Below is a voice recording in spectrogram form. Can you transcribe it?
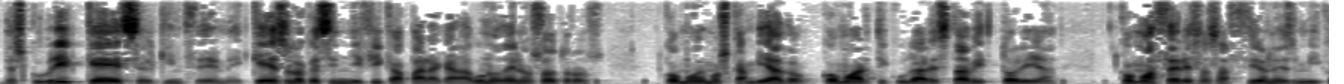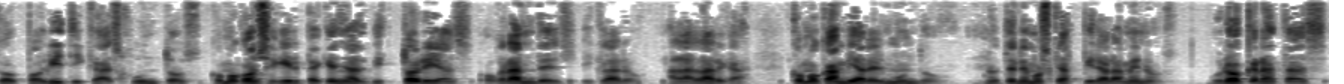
Descubrir qué es el 15M, qué es lo que significa para cada uno de nosotros, cómo hemos cambiado, cómo articular esta victoria cómo hacer esas acciones micropolíticas juntos, cómo conseguir pequeñas victorias o grandes y, claro, a la larga, cómo cambiar el mundo. No tenemos que aspirar a menos. Burócratas,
